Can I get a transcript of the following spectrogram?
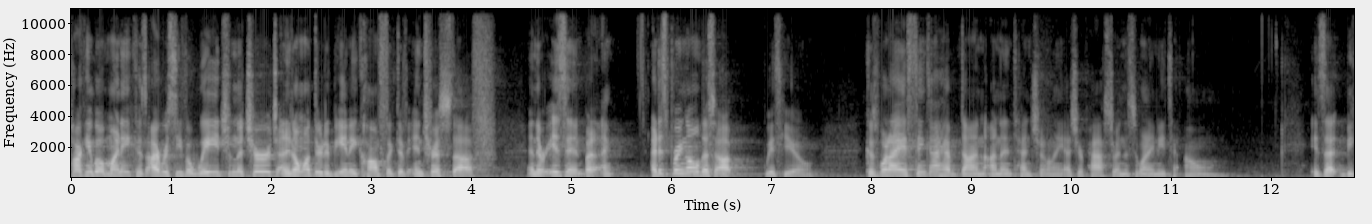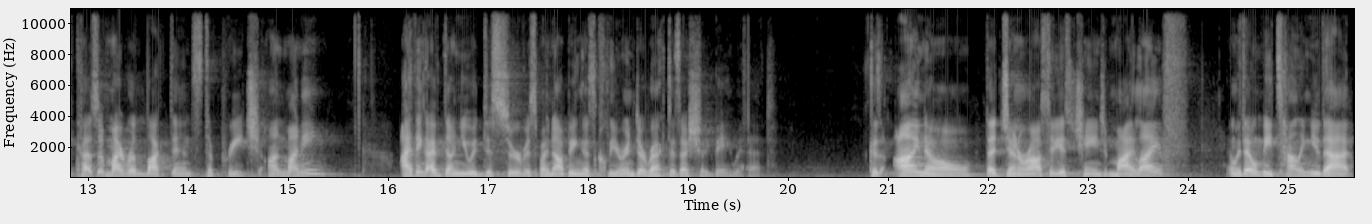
talking about money because I receive a wage from the church and I don't want there to be any conflict of interest stuff, and there isn't, but I, I just bring all this up with you because what I think I have done unintentionally as your pastor, and this is what I need to own is that because of my reluctance to preach on money, I think I've done you a disservice by not being as clear and direct as I should be with it. Because I know that generosity has changed my life, and without me telling you that,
